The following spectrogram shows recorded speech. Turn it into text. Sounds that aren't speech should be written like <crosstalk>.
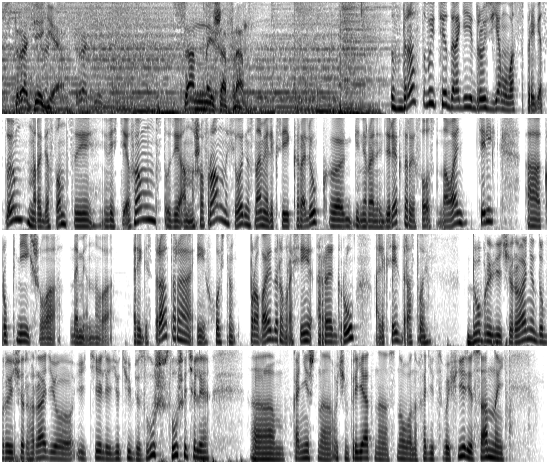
Стратегия. Стратегия. С Анной Шафран. Здравствуйте, дорогие друзья, мы вас приветствуем на радиостанции Вести ФМ, в студии Анна Шафран. И сегодня с нами Алексей Королюк, генеральный директор и сооснователь а, крупнейшего доменного регистратора и хостинг-провайдера в России Регру. Алексей, здравствуй. Добрый вечер, Аня, добрый вечер, радио и теле, ютубе слушатели. Конечно, очень приятно снова находиться в эфире с Анной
